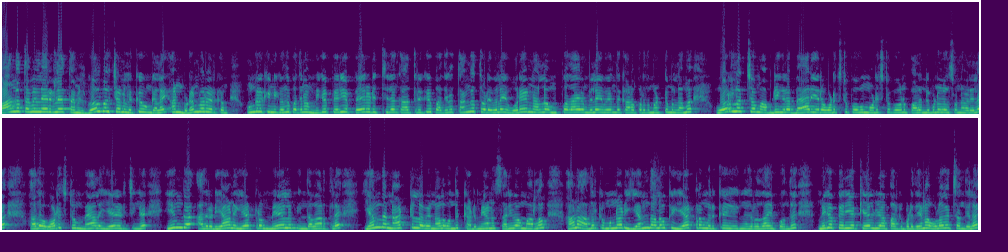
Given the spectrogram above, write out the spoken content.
வாங்க தமிழ்நேர்களே தமிழ் கோல்பல் சேனலுக்கு உங்களை அன்புடன் வரவேற்கும். உங்களுக்கு இன்னைக்கு வந்து பார்த்தீங்கன்னா மிகப்பெரிய பேரடிச்சு தான் காத்திருக்கு. பார்த்தீங்கன்னா தங்கத்தோட விலை ஒரே நாளில் முப்பதாயிரம் விலை உயர்ந்து காணப்படுறது மட்டும் இல்லாமல் ஒரு லட்சம் அப்படிங்கிற பேரியரை உடச்சிட்டு போகும் உடச்சிட்டு போகும்னு பல நிபுணர்கள் சொன்ன வேலையில் அதை உடச்சிட்டும் மேலே ஏறிடுச்சுங்க. இந்த அதிரடியான ஏற்றம் மேலும் இந்த வாரத்தில் எந்த நாட்களில் வேணாலும் வந்து கடுமையான சரிவாக மாறலாம். ஆனால் அதற்கு முன்னாடி எந்த அளவுக்கு ஏற்றம் இருக்குங்கிறது தான் இப்போ வந்து மிகப்பெரிய கேள்வியாக பார்க்கப்படுது. ஏன்னா உலக சந்தையில்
